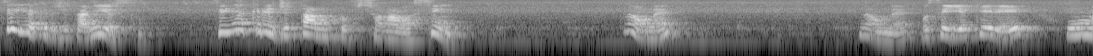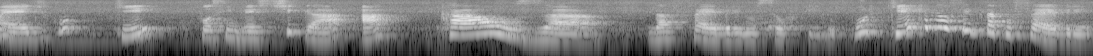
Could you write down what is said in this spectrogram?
Você ia acreditar nisso? Você ia acreditar num profissional assim? Não, né? Não, né? Você ia querer um médico que fosse investigar a causa da febre no seu filho. Por que que meu filho tá com febre?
